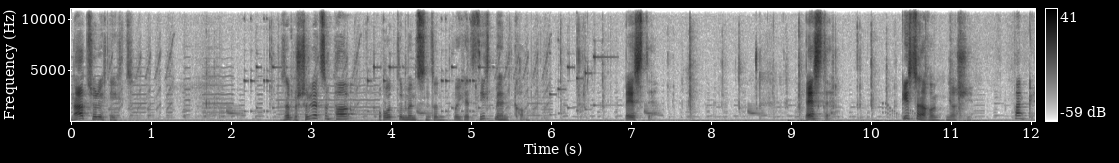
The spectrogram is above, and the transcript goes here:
Natürlich nicht. Da sind bestimmt jetzt ein paar rote Münzen drin, wo ich jetzt nicht mehr hinkomme. Beste. Beste. Gehst du nach unten, Yoshi? Danke.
